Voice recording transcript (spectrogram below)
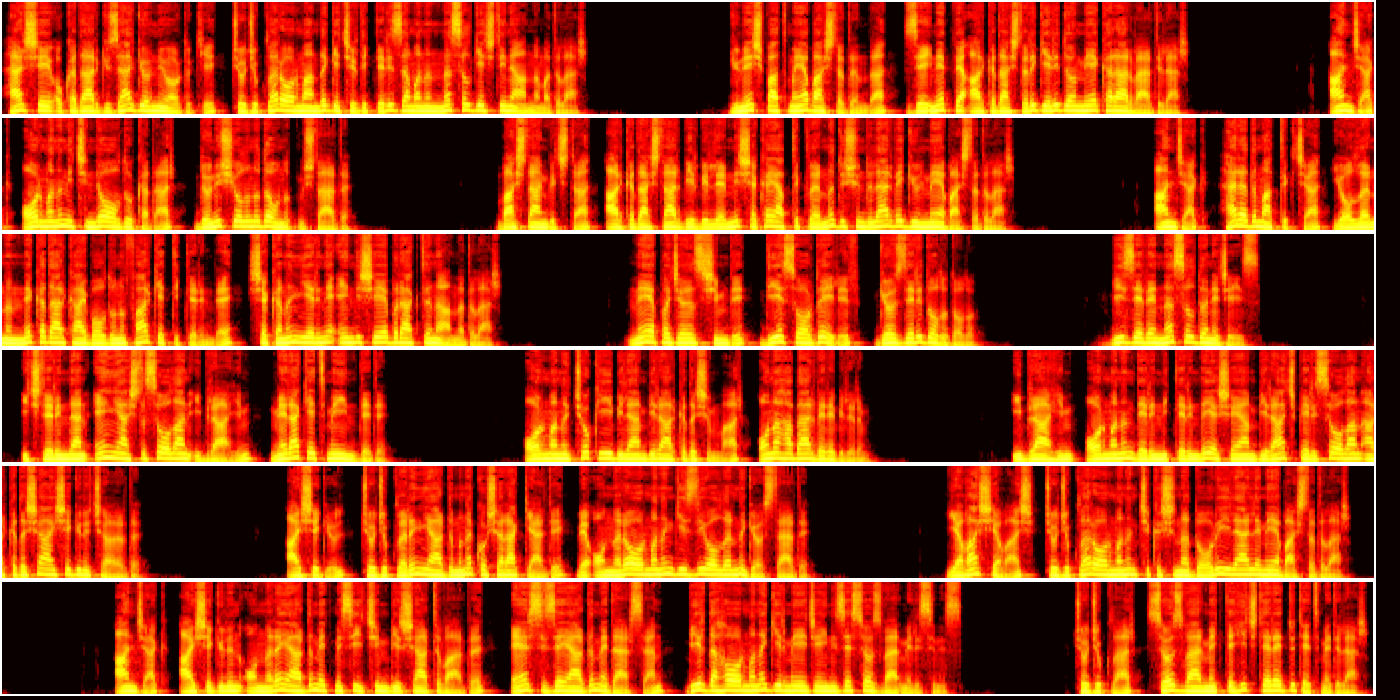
Her şey o kadar güzel görünüyordu ki çocuklar ormanda geçirdikleri zamanın nasıl geçtiğini anlamadılar. Güneş batmaya başladığında Zeynep ve arkadaşları geri dönmeye karar verdiler. Ancak ormanın içinde olduğu kadar dönüş yolunu da unutmuşlardı. Başlangıçta arkadaşlar birbirlerini şaka yaptıklarını düşündüler ve gülmeye başladılar. Ancak her adım attıkça yollarının ne kadar kaybolduğunu fark ettiklerinde şakanın yerini endişeye bıraktığını anladılar. Ne yapacağız şimdi diye sordu Elif, gözleri dolu dolu. Biz eve nasıl döneceğiz? İçlerinden en yaşlısı olan İbrahim, merak etmeyin dedi. Ormanı çok iyi bilen bir arkadaşım var, ona haber verebilirim. İbrahim, ormanın derinliklerinde yaşayan bir ağaç perisi olan arkadaşı Ayşegül'ü çağırdı. Ayşegül, çocukların yardımına koşarak geldi ve onlara ormanın gizli yollarını gösterdi. Yavaş yavaş çocuklar ormanın çıkışına doğru ilerlemeye başladılar. Ancak Ayşegül'ün onlara yardım etmesi için bir şartı vardı. Eğer size yardım edersem bir daha ormana girmeyeceğinize söz vermelisiniz. Çocuklar söz vermekte hiç tereddüt etmediler.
